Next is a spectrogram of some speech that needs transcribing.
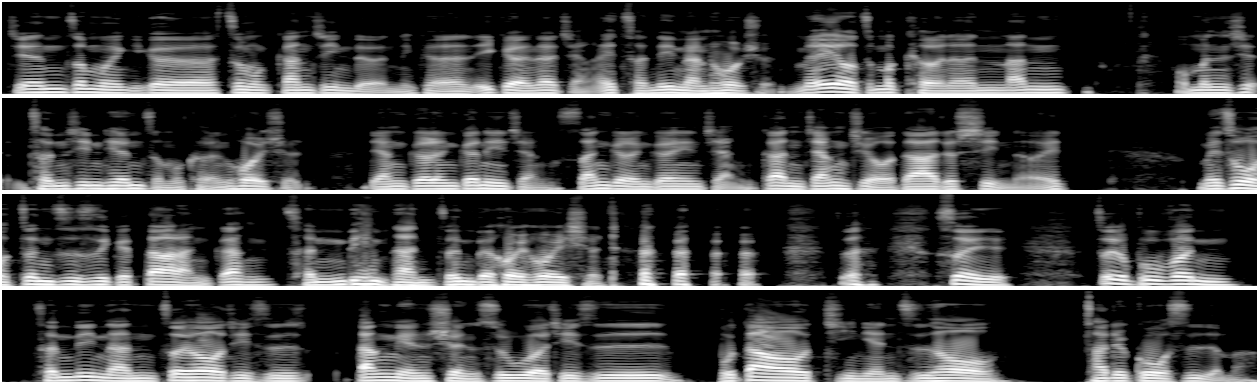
今天这么一个这么干净的，你可能一个人在讲，哎、陈定南会选，没有，怎么可能？南我们陈青天怎么可能会选？两个人跟你讲，三个人跟你讲，干将久，大家就信了。哎、没错，政治是一个大染缸，陈定南真的会会选。这所以这个部分，陈定南最后其实当年选输了，其实不到几年之后。他就过世了嘛。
